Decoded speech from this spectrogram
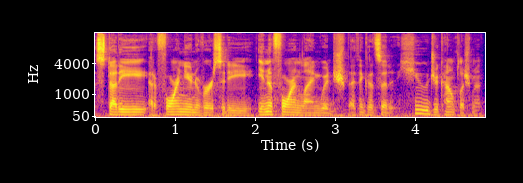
study at a foreign university in a foreign language. I think that's a huge accomplishment.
